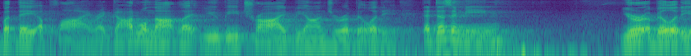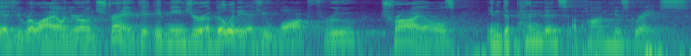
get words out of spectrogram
but they apply, right? God will not let you be tried beyond your ability. That doesn't mean your ability as you rely on your own strength, it, means your ability as you walk through trials in dependence upon His grace.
